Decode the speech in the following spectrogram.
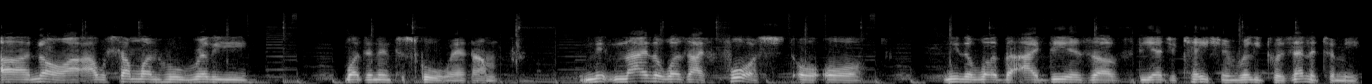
Uh, no, I, I was someone who really wasn't into school, and um, neither was I forced, or, or neither were the ideas of the education really presented to me.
